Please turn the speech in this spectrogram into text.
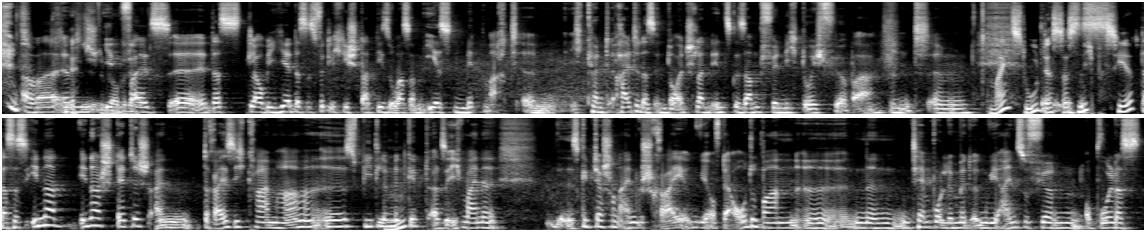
Aber ähm, jedenfalls, äh, das glaube ich hier, das ist wirklich die Stadt, die sowas am ehesten mitmacht. Ähm, ich könnte, halte das in Deutschland insgesamt für nicht durchführbar. Und, ähm, Meinst du, dass das, das nicht passiert? Dass es inner, innerstädtisch ein 30 km/h Speedlimit mhm. gibt. Also ich meine, es gibt ja schon ein Geschrei, irgendwie auf der Autobahn äh, ein Tempolimit irgendwie einzuführen, obwohl das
